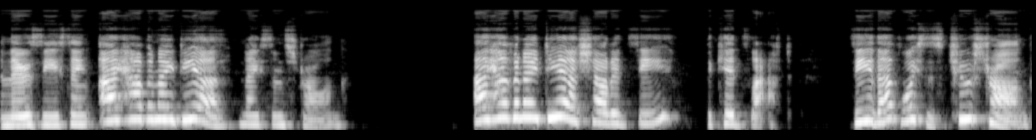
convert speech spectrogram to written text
And there's Z saying, I have an idea, nice and strong. I have an idea, shouted Z. The kids laughed. Z, that voice is too strong.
